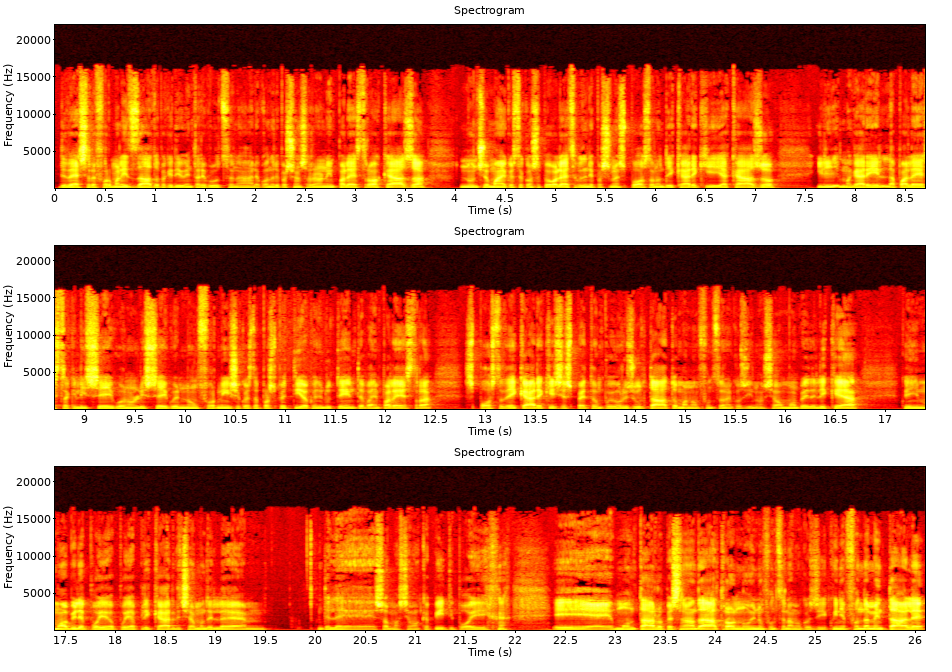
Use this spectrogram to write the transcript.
deve essere formalizzato perché diventa rivoluzionario. Quando le persone si allenano in palestra o a casa non c'è mai questa consapevolezza, quindi le persone spostano dei carichi a caso, magari la palestra che li segue o non li segue non fornisce questa prospettiva, quindi l'utente va in palestra, sposta dei carichi, si aspetta un po' un risultato, ma non funziona così, non siamo mobili dell'IKEA quindi in mobile puoi, puoi applicare diciamo, delle, delle, insomma siamo capiti poi e montarlo pensando ad altro noi non funzioniamo così. Quindi è fondamentale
